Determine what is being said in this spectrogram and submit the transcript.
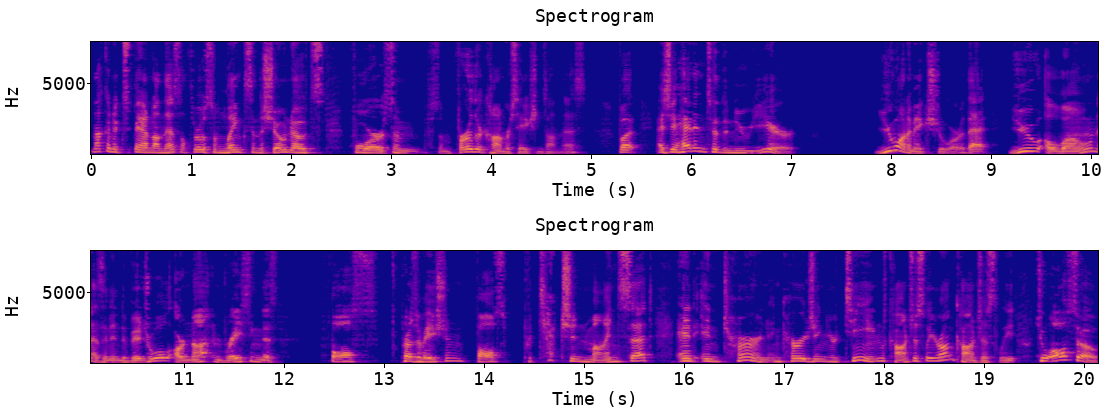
not going to expand on this. I'll throw some links in the show notes for some, some further conversations on this. But as you head into the new year, you want to make sure that you alone as an individual are not embracing this false preservation, false protection mindset, and in turn encouraging your teams, consciously or unconsciously, to also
